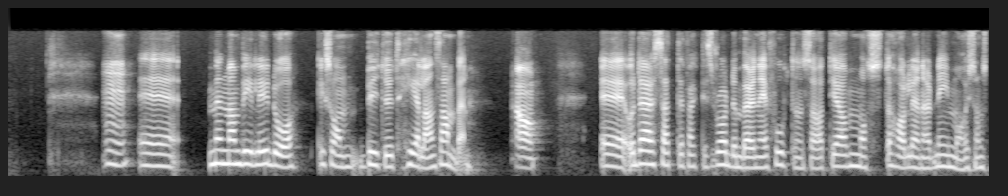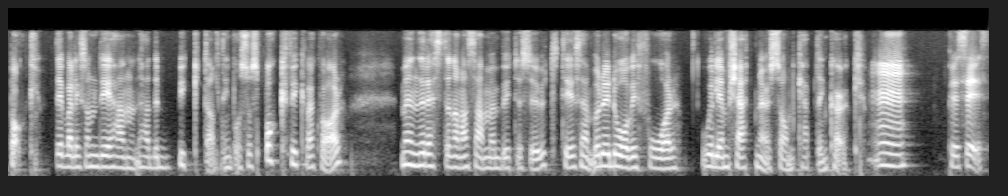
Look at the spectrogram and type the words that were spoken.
Mm. Eh, men man ville ju då liksom byta ut hela ensemblen. Ja. Eh, och där satte faktiskt Roddenberry ner foten och sa att jag måste ha Leonard Nimoy som Spock. Det var liksom det han hade byggt allting på. Så Spock fick vara kvar. Men resten av ensemblen byttes ut till exempel. Och det är då vi får William Shatner som Captain Kirk. Mm, precis.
